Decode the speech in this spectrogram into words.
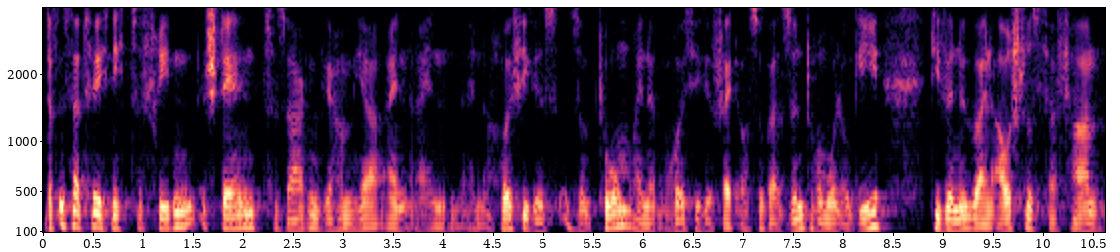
das ist natürlich nicht zufriedenstellend zu sagen, wir haben hier ein, ein, ein häufiges Symptom, eine häufige vielleicht auch sogar Syndromologie, die wir nur über ein Ausschlussverfahren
